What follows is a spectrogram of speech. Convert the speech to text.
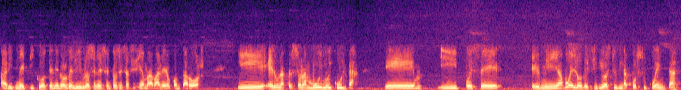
aritmético, tenedor de libros, en ese entonces así se llamaban, era contador, y era una persona muy, muy culta. Eh, y pues eh, mi abuelo decidió estudiar por su cuenta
